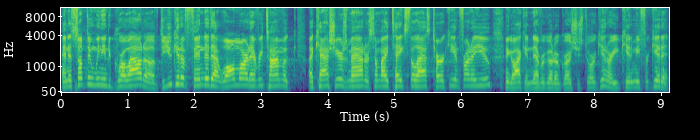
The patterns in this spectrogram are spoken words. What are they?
and it's something we need to grow out of. Do you get offended at Walmart every time a, a cashier's mad or somebody takes the last turkey in front of you and go, I can never go to a grocery store again? Are you kidding me? Forget it.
